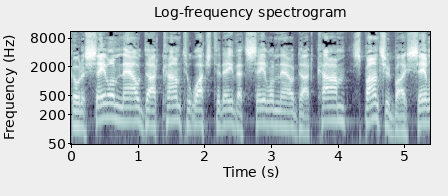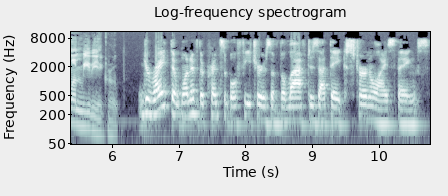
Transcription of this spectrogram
Go to salemnow.com to watch today. That's salemnow.com, sponsored by Salem Media Group. You're right that one of the principal features of the left is that they externalize things.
